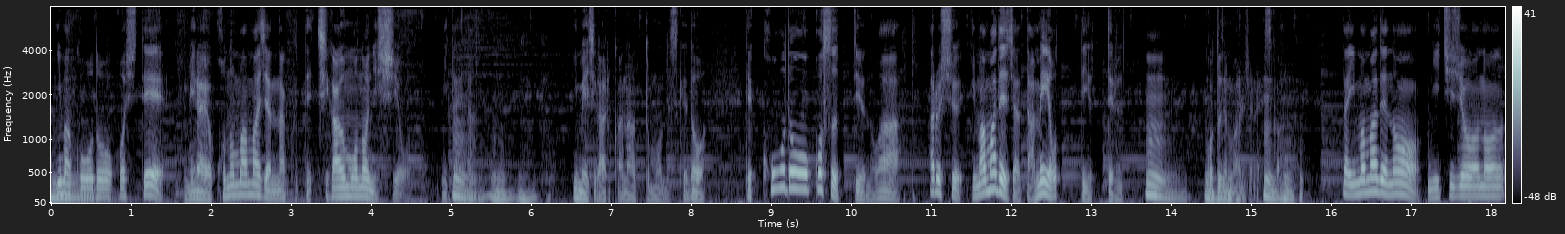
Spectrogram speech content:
うん。今行動を起こして未来をこのままじゃなくて違うものにしようみたいなイメージがあるかなと思うんですけどで行動を起こすっていうのはある種今までじゃダメよって言ってることでもあるじゃないですか,、だ今までの日常の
